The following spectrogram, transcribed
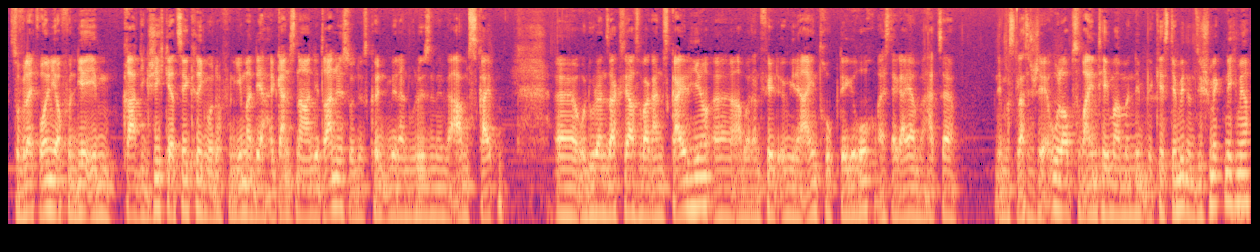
so vielleicht wollen die auch von dir eben gerade die Geschichte erzählt kriegen oder von jemand, der halt ganz nah an dir dran ist und das könnten wir dann nur lösen, wenn wir abends skypen. Äh, und du dann sagst, ja, es war ganz geil hier, äh, aber dann fehlt irgendwie der Eindruck, der Geruch, weiß der Geier, man hat's ja nehmen wir das klassische Urlaubsweinthema, man nimmt eine Kiste mit und sie schmeckt nicht mehr,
